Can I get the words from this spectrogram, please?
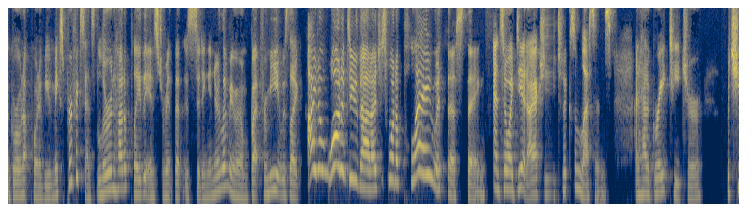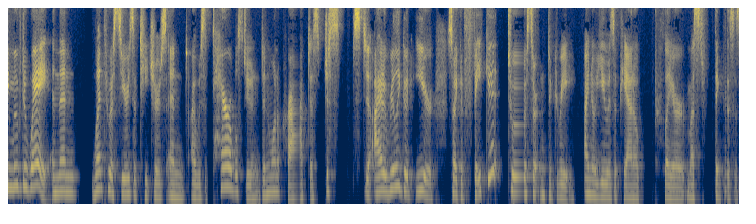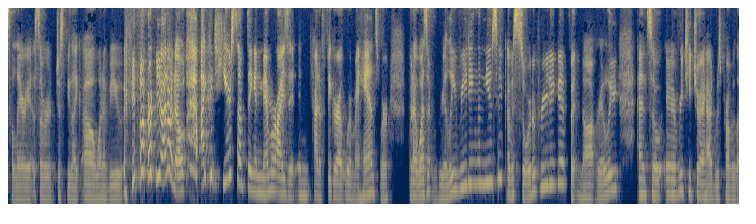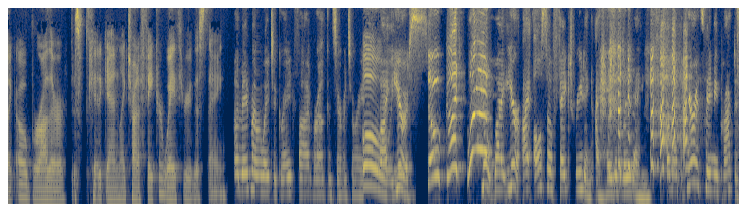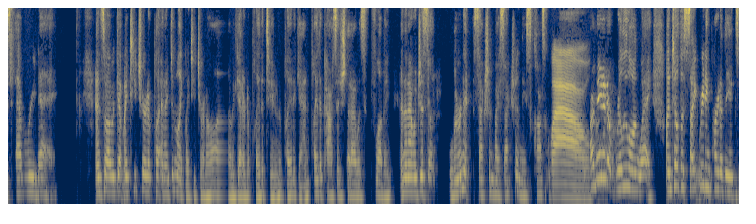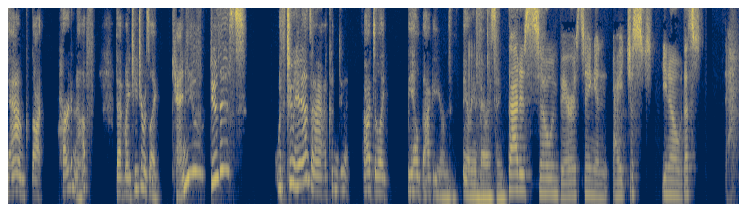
a grown up point of view, makes perfect sense. Learn how to play the instrument that is sitting in your living room. But for me, it was like, I don't want to do that. I just want to play with this thing. And so I did. I actually took some lessons and had a great teacher, but she moved away. And then went through a series of teachers and I was a terrible student, didn't want to practice, just still I had a really good ear so I could fake it to a certain degree. I know you as a piano player must think this is hilarious or just be like, oh, one of you. I don't know. I could hear something and memorize it and kind of figure out where my hands were, but I wasn't really reading the music. I was sort of reading it, but not really. And so every teacher I had was probably like, oh, brother, this kid again, like trying to fake her way through this thing. I made my way to grade five Royal Conservatory. Oh, you're so good. No, by ear. I also faked reading. I hated reading, but my parents made me practice every day. And so I would get my teacher to play, and I didn't like my teacher at all. I would get her to play the tune and play it again, play the passage that I was flubbing. And then I would just like learn it section by section, these classical. Wow. I made it a really long way until the sight reading part of the exam got hard enough that my teacher was like, Can you do this with two hands? And I, I couldn't do it. I had to like be held back a year. Was very embarrassing. That is so embarrassing. And I just, you know, that's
